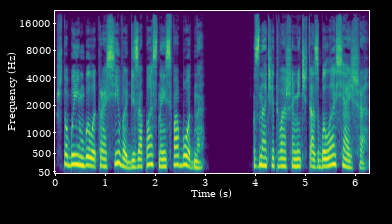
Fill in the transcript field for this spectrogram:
чтобы им было красиво, безопасно и свободно». «Значит, ваша мечта сбылась, Айша?»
